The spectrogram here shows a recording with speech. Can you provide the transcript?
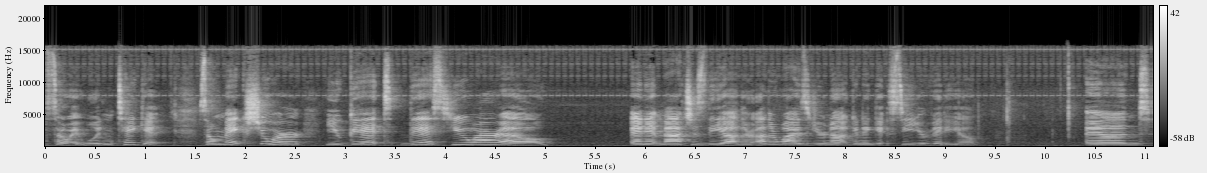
so it wouldn't take it. So make sure you get this URL and it matches the other. Otherwise, you're not going to get see your video. And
